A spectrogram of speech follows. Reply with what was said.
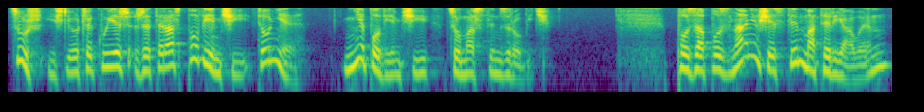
Cóż, jeśli oczekujesz, że teraz powiem ci, to nie. Nie powiem ci, co masz z tym zrobić. Po zapoznaniu się z tym materiałem,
